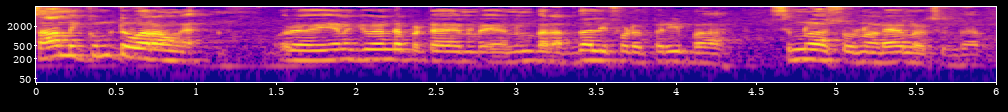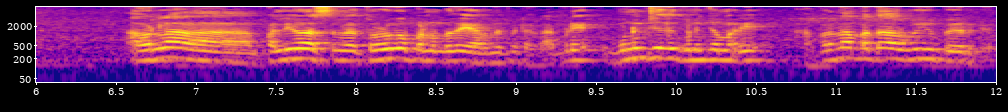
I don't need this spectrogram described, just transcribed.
சாமி கும்பிட்டு வரவங்க. ஒரு எனக்கு வேண்டப்பட்ட என்னுடைய நண்பர் அப்தாலிஃபோட பெரியப்பா சிம்லா ஸ்டோர்னு அடையாளம் வச்சுருந்தார். அவர்லாம் பள்ளிவாசலில் தொழுகை பண்ணும்போது இறந்து போயிட்டார். அப்படியே குனிஞ்சது குனிஞ்ச மாதிரி. அப்புறம் தான் பார்த்தா உயிர் போயிருக்கு.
